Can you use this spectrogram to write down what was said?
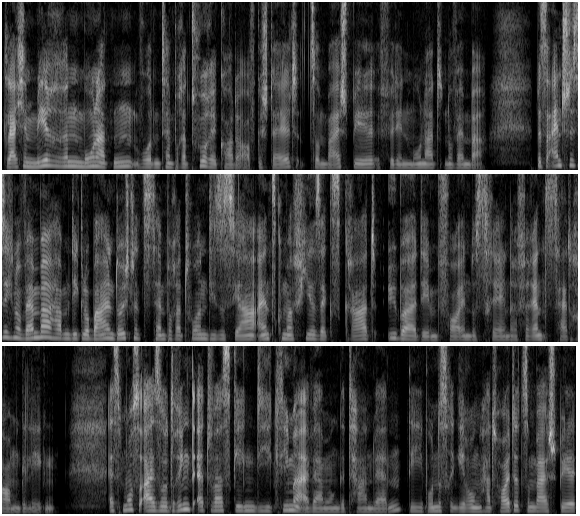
Gleich in mehreren Monaten wurden Temperaturrekorde aufgestellt, zum Beispiel für den Monat November. Bis einschließlich November haben die globalen Durchschnittstemperaturen dieses Jahr 1,46 Grad über dem vorindustriellen Referenzzeitraum gelegen. Es muss also dringend etwas gegen die Klimaerwärmung getan werden. Die Bundesregierung hat heute zum Beispiel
